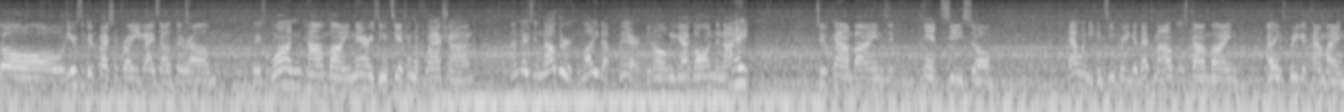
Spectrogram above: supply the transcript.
So here's a good question for all you guys out there. Um, there's one combine there, as you can see I turned the flash on. And there's another light up there. You know what we got going tonight? Two combines, can't see, so that one you can see pretty good. That's my uncle's combine. I think it's pretty good combine.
